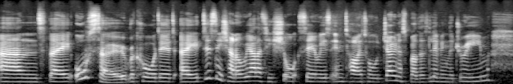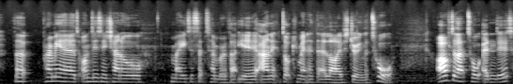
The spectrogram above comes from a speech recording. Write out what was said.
And they also recorded a Disney Channel reality short series entitled Jonas Brothers Living the Dream that premiered on Disney Channel May to September of that year and it documented their lives during the tour. After that tour ended,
